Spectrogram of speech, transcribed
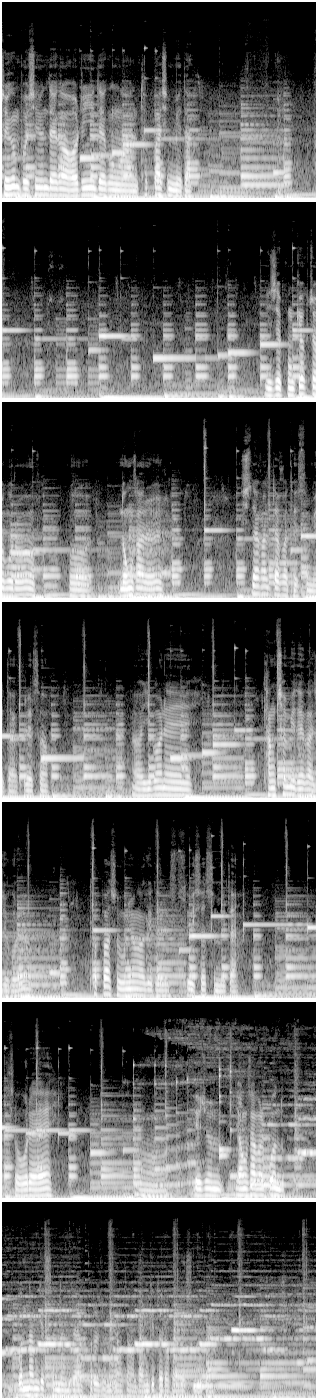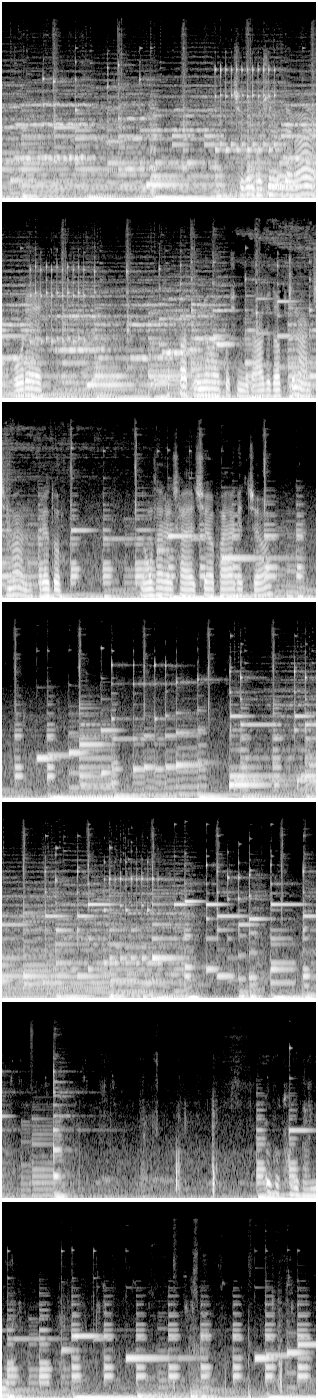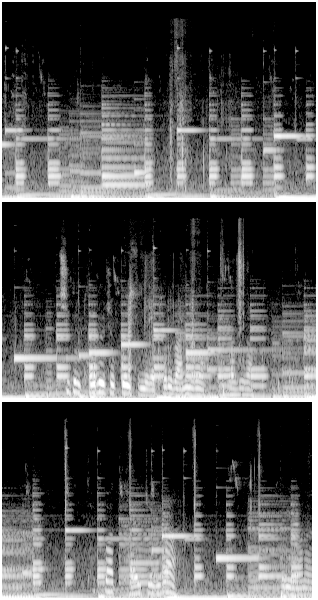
지금 보시는 데가 어린이 대공원 텃밭입니다. 이제 본격적으로 그 농사를 시작할 때가 됐습니다. 그래서 어, 이번에 당첨이 돼가지고요 텃밭을 운영하게 될 수 있었습니다. 그래서 올해 어, 요즘 영상을 못, 못 남겼었는데 앞으로 좀 영상을 남기도록 하겠습니다. 지금 보시는 데가 올해 텃밭 운영할 곳입니다. 아주 넓지는 않지만 그래도 농사를 잘 지어 봐야겠죠. 아이고 돌이 많네. 지금 돌을 줍고 있습니다. 돌이 많네요. 여기가 텃밭 가을 쪽이라 돌이 많아요.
